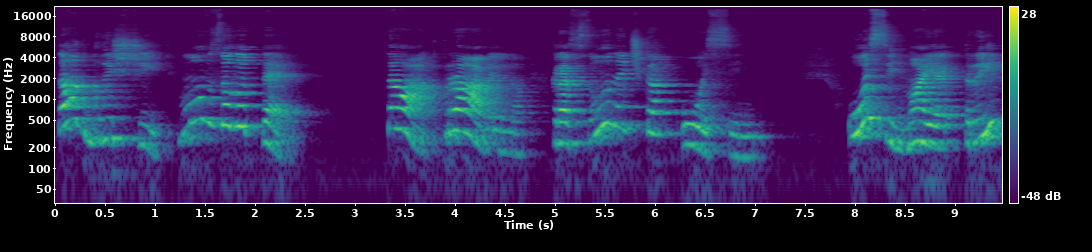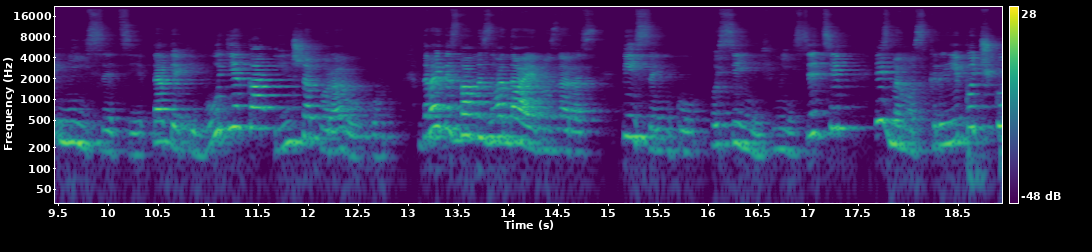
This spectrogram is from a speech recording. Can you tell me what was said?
так блищить, мов золоте. Так, правильно, красунечка осінь. Осінь має три місяці, так як і будь-яка інша пора року. Давайте з вами згадаємо зараз пісеньку осінніх місяців, візьмемо скрипочку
